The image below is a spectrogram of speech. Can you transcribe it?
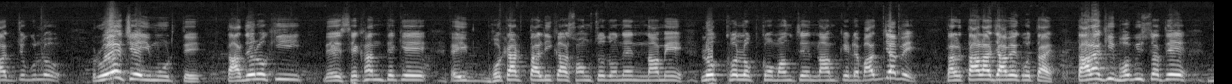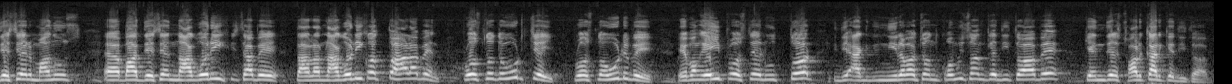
রাজ্যগুলো রয়েছে এই মুহূর্তে, তাদেরও কি সেখান থেকে এই ভোটার তালিকা সংশোধনের নামে লক্ষ লক্ষ মানুষের নাম কেটে বাদ যাবে? তাহলে তারা যাবে কোথায়? তারা কি ভবিষ্যতে দেশের মানুষ বা দেশের নাগরিক হিসাবে তারা নাগরিকত্ব হারাবেন? প্রশ্ন তো উঠছেই, প্রশ্ন উঠবে। এবং এই প্রশ্নের উত্তর একদিন নির্বাচন কমিশনকে দিতে হবে, কেন্দ্রের সরকারকে দিতে হবে।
